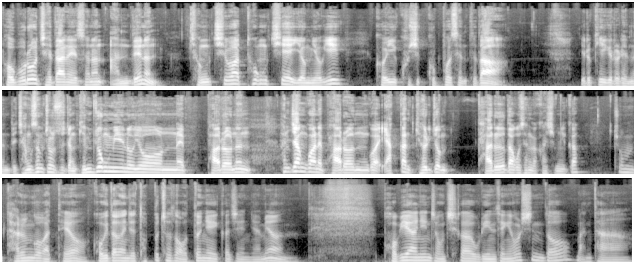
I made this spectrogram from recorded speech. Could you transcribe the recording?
법으로 재단해서는 안 되는 정치와 통치의 영역이 거의 99%다. 이렇게 얘기를 했는데 장성철 소장, 김종민 의원의 발언은 한 장관의 발언과 약간 결이 좀 다르다고 생각하십니까? 좀 다른 것 같아요. 거기다가 이제 덧붙여서 어떤 얘기까지 했냐면 법이 아닌 정치가 우리 인생에 훨씬 더 많다.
